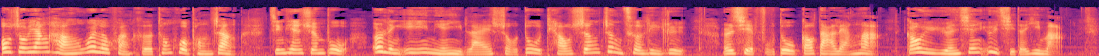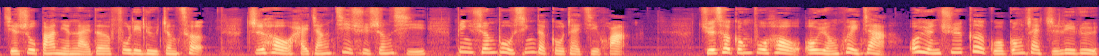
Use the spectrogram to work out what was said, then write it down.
欧洲央行为了缓和通货膨胀，今天宣布，二零一一年以来首度调升政策利率，而且幅度高达两码，高于原先预期的一码，结束八年来的负利率政策。之后还将继续升息，并宣布新的购债计划。决策公布后，欧元汇价、欧元区各国公债值利率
